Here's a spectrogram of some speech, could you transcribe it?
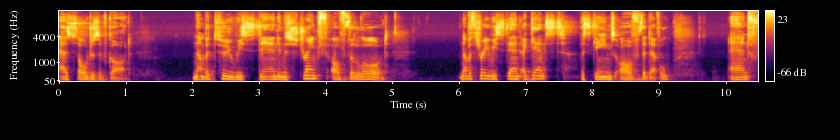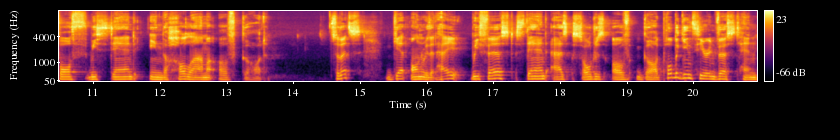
as soldiers of God. Number two, we stand in the strength of the Lord. Number three, we stand against the schemes of the devil. And fourth, we stand in the whole armor of God. So let's get on with it. Hey, we first stand as soldiers of God. Paul begins here in verse 10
